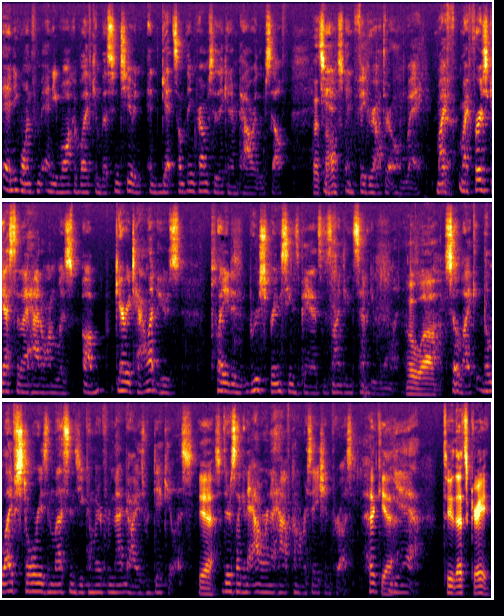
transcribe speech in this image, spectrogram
anyone from any walk of life can listen to and, and get something from, so they can empower themselves. That's and, awesome. and figure out their own way. My Yeah. my first guest that I had on was uh, Garry Tallent, who's played in Bruce Springsteen's band since 1971. Oh, wow. So like the life stories and lessons you can learn from that guy is ridiculous. Yeah. So there's like an hour and a half conversation for us. Heck yeah. Yeah. Dude, that's great.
